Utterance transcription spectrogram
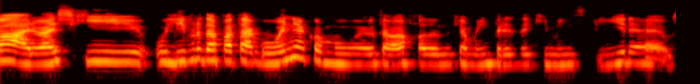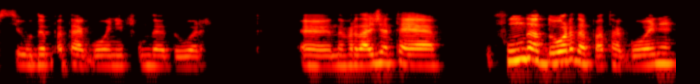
Claro, eu acho que o livro da Patagônia, como eu estava falando, que é uma empresa que me inspira, o CEO da Patagônia, fundador, uh, na verdade, até o fundador da Patagônia,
